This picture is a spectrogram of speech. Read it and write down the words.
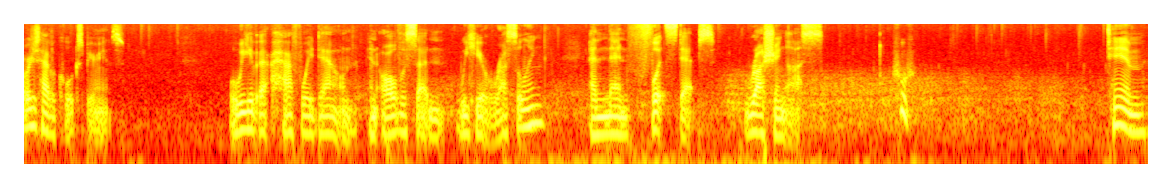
or just have a cool experience. Well, we get halfway down, and all of a sudden we hear rustling, and then footsteps rushing us. Whew. Tim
